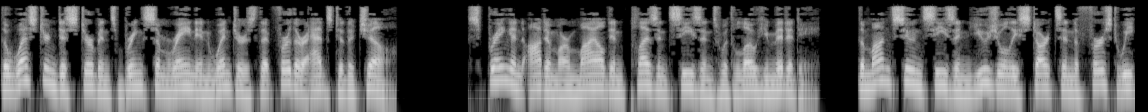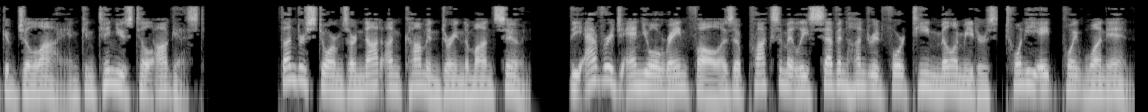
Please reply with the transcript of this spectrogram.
The western disturbance brings some rain in winters that further adds to the chill. Spring and autumn are mild and pleasant seasons with low humidity. The monsoon season usually starts in the first week of July and continues till August. Thunderstorms are not uncommon during the monsoon. The average annual rainfall is approximately 714 mm 28.1 in.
